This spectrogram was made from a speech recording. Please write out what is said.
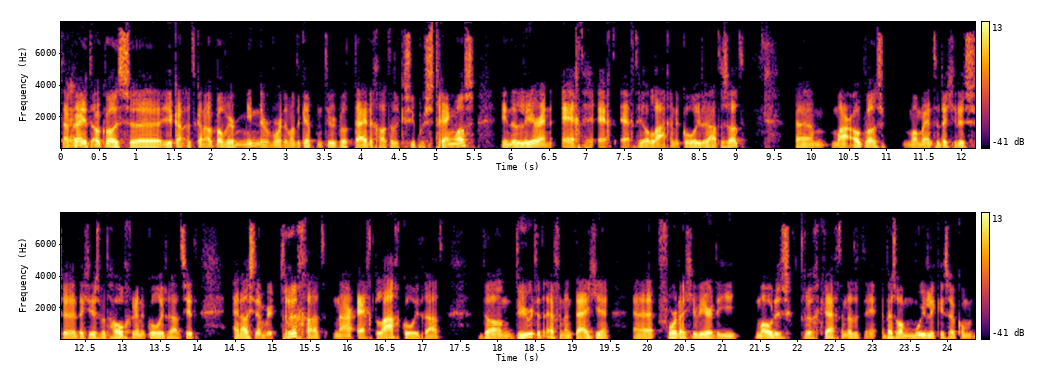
nou En- kan je het ook wel eens, eh, je kan, het kan ook wel weer minder worden. Want ik heb natuurlijk wel tijden gehad dat ik super streng was in de leer en echt, echt, echt heel laag in de koolhydraten zat. Ehm, maar ook wel eens momenten dat je, dus, eh, dat je dus wat hoger in de koolhydraat zit. En als je dan weer terug gaat naar echt laag koolhydraat, dan duurt het even een tijdje eh, voordat je weer die modus terugkrijgt. En dat het best wel moeilijk is ook om,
